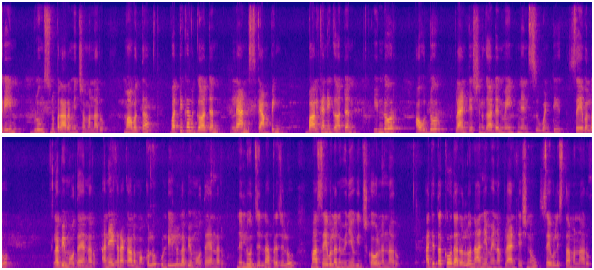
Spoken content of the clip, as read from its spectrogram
గ్రీన్ బ్లూమ్స్ను ప్రారంభించామన్నారు. మా వద్ద vertical garden landscaping balcony garden indoor outdoor plantation garden maintenance వంటి సేవలు లభ్యమవుతాయన్నారు. అనేక రకాల మొక్కలు కుండీలు లభ్యమవుతాయన్నారు. నెల్లూరు జిల్లా ప్రజలు మా సేవలను వినియోగించుకోవాలన్నారు. అతి తక్కువ ధరల్లో నాణ్యమైన ప్లాంటేషను సేవలు ఇస్తామన్నారు.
